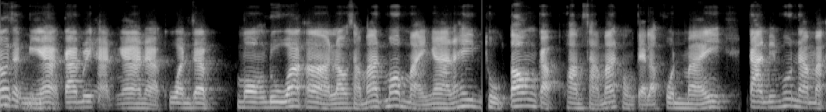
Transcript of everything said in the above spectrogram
นอกจากนี้การบริหารงานอะควรจะมองดูว่าอ่าเราสามารถมอบหมายงานให้ถูกต้องกับความสามารถของแต่ละคนไหม การเป็นผู้นำอะ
